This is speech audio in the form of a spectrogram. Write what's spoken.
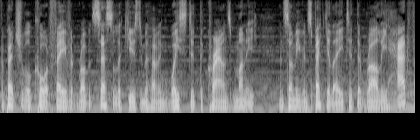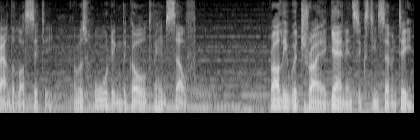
Perpetual court favourite Robert Cecil accused him of having wasted the crown's money, and some even speculated that Raleigh had found the lost city and was hoarding the gold for himself. Raleigh would try again in 1617,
